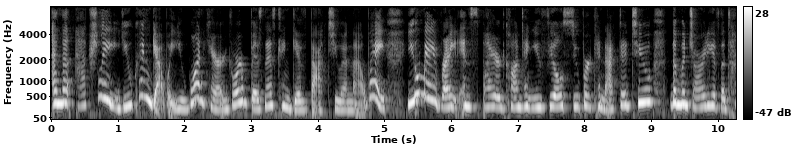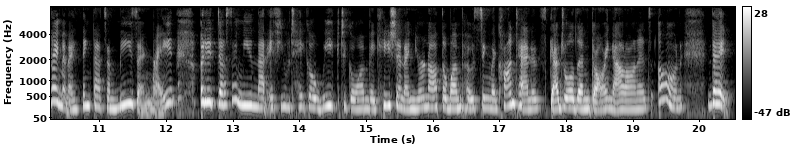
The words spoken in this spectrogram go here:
and that actually you can get what you want here. Your business can give back to you in that way. You may write inspired content you feel super connected to the majority of the time, and I think that's amazing, right? But it doesn't mean that if you take a week to go on vacation and you're not the one posting the content, it's scheduled and going out on its own, that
